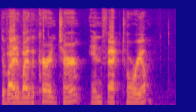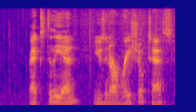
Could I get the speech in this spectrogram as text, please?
divided by the current term, n factorial, x to the n, using our ratio test.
